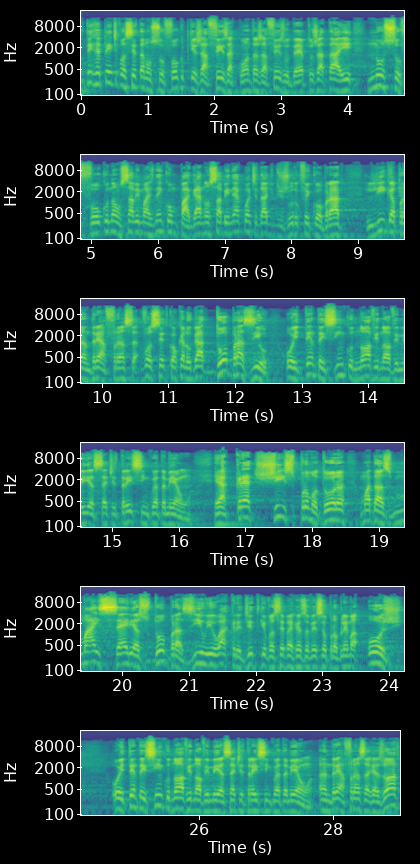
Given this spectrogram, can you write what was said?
de repente você está num sufoco porque já fez a conta, já fez o débito, já está aí no sufoco, não sabe mais nem como pagar, não sabe nem a quantidade de juro que foi cobrado. Liga para Andréa França, você de qualquer lugar do Brasil. 85 99673 5061. É a CredX Promotora, uma das mais sérias do Brasil e eu acredito que você vai resolver seu problema hoje. 85 99673 5061. Andréa França resolve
